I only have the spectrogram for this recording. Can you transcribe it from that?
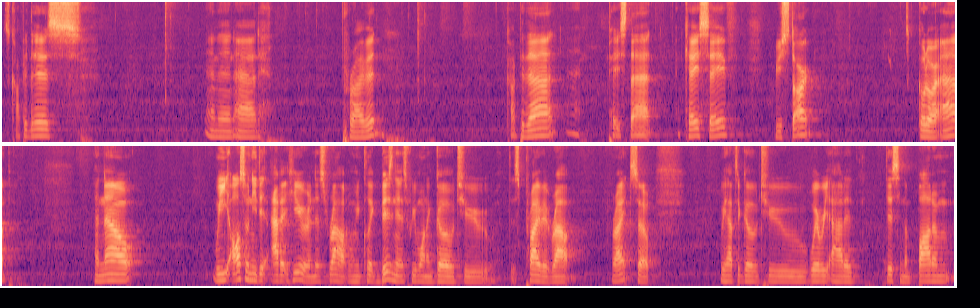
Let's copy this and then add private. Copy that, paste that. Okay, save, restart. Go to our app. And now we also need to add it here in this route. When we click business, we want to go to this private route, right? So we have to go to where we added this in the bottom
